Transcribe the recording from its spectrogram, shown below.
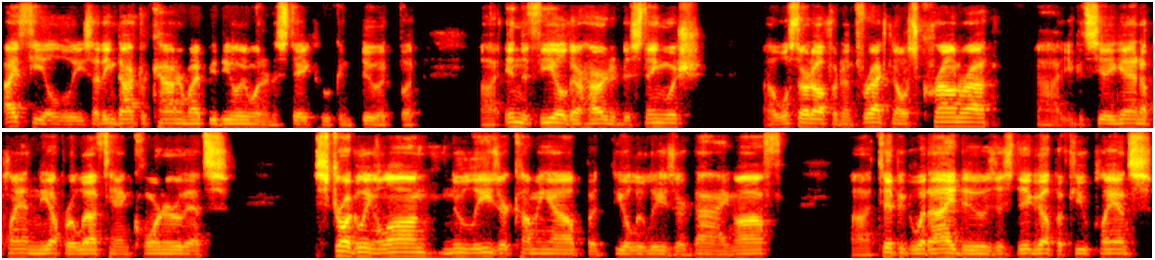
I feel at least. I think Dr. Connor might be the only one in the state who can do it, but uh, in the field, they're hard to distinguish. Uh, we'll start off with anthracnose crown rot. Uh, you can see again a plant in the upper left-hand corner that's struggling along. New leaves are coming out, but the older leaves are dying off. Uh, typically what I do is just dig up a few plants,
